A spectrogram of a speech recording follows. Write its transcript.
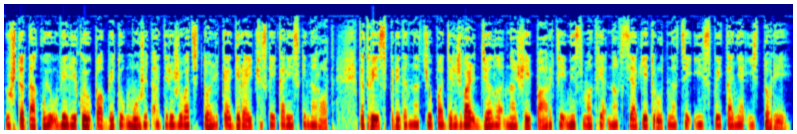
и что такую великую победу может одерживать только героический корейский народ, который с преданностью поддерживал дело нашей партии, несмотря на всякие трудности и испытания истории.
